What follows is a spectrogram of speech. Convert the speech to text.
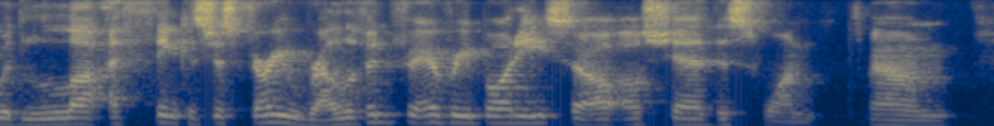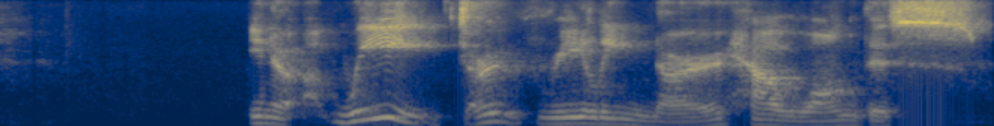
would love, I think is just very relevant for everybody. So I'll, I'll share this one. Um, you know, we don't really know how long this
